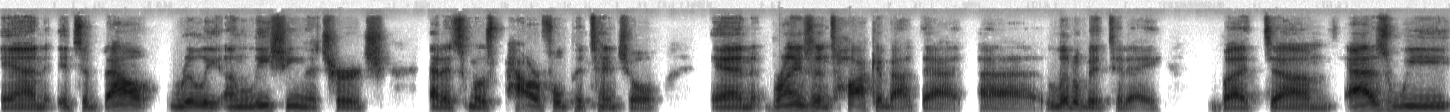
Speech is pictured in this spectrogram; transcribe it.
And it's about really unleashing the church at its most powerful potential. And Brian's going to talk about that uh, a little bit today. But um, as we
